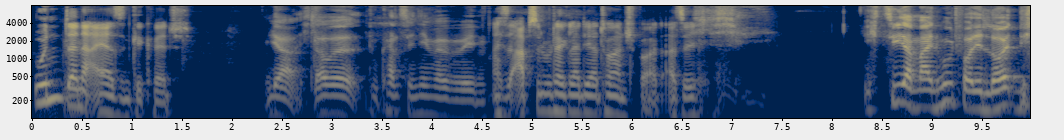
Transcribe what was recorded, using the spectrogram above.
Und mhm. deine Eier sind gequetscht. Ja, ich glaube, du kannst dich nicht mehr bewegen. Also absoluter Gladiatorensport. Also ich. Ich ziehe da meinen Hut vor den Leuten, die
